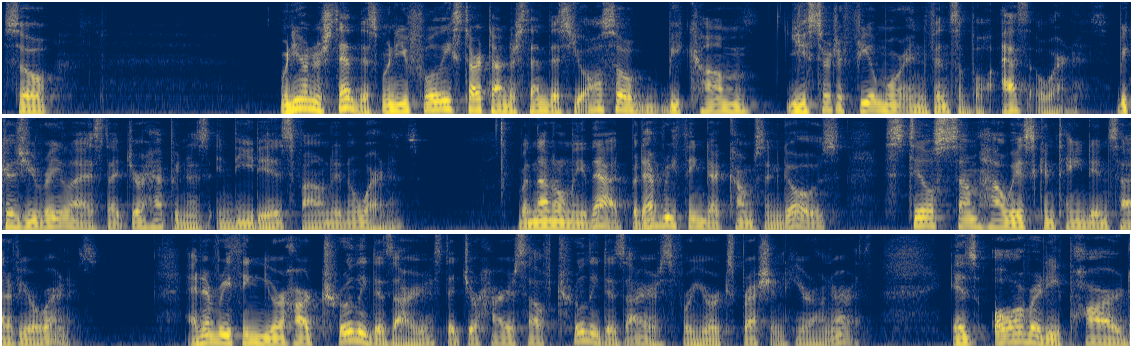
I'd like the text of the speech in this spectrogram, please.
So When you understand this, when you fully start to understand this, you also become, you start to feel more invincible as awareness because you realize that your happiness indeed is found in awareness. But not only that, but everything that comes and goes still somehow is contained inside of your awareness. And everything your heart truly desires, that your higher self truly desires for your expression here on earth, is already part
